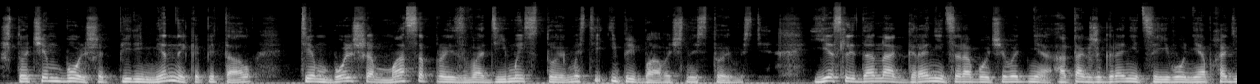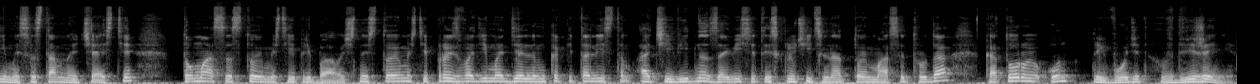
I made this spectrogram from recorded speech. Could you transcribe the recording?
что чем больше переменный капитал, тем больше масса производимой стоимости и прибавочной стоимости. Если дана граница рабочего дня, а также граница его необходимой составной части, то масса стоимости и прибавочной стоимости, производимой отдельным капиталистом, очевидно зависит исключительно от той массы труда, которую он приводит в движение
